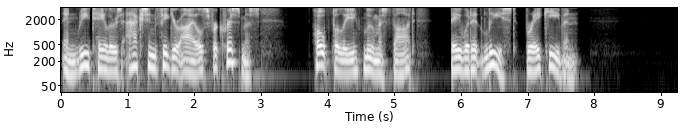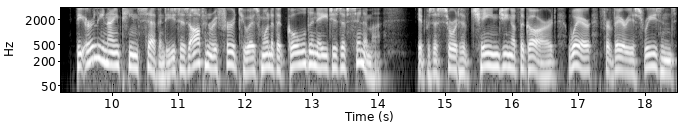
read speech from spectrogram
in retailers' action figure aisles for Christmas. Hopefully, Loomis thought, they would at least break even. The early 1970s is often referred to as one of the golden ages of cinema. It was a sort of changing of the guard, where, for various reasons,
